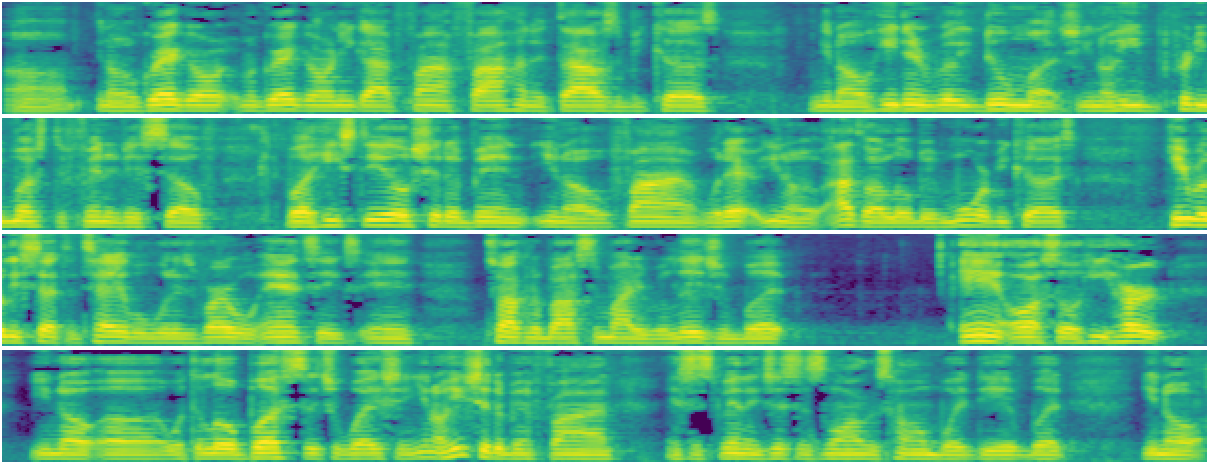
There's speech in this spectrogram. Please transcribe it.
um, you know, McGregor McGregor only got fined five hundred thousand because you know he didn't really do much. You know, he pretty much defended himself, but he still should have been you know fined whatever. You know, I thought a little bit more because he really set the table with his verbal antics and talking about somebody's religion, but and also he hurt. You know, uh, with the little bus situation, you know, he should have been fined and suspended just as long as Homeboy did. But, you know,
